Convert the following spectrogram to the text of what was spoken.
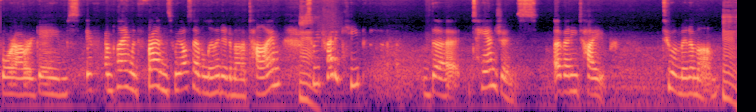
four hour games. If I'm playing with friends, we also have a limited amount of time. Mm. So we try to keep the tangents of any type to a minimum. Mm.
